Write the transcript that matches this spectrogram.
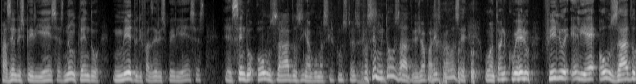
fazendo experiências, não tendo medo de fazer experiências, eh, sendo ousados em algumas circunstâncias. É você é muito ousado, eu já falei isso para você. O Antônio Coelho, filho, ele é ousado,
